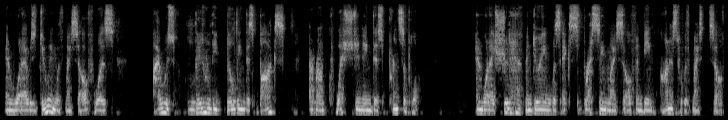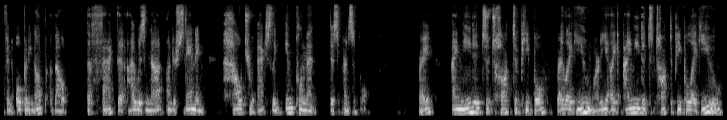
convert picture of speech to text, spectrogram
And what i was doing with myself was i was literally building this box around questioning this principle. And what i should have been doing was expressing myself and being honest with myself and opening up about the fact that i was not understanding how to actually implement this principle right? I needed to talk to people, right? Like you, Marty. Like I needed to talk to people like you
